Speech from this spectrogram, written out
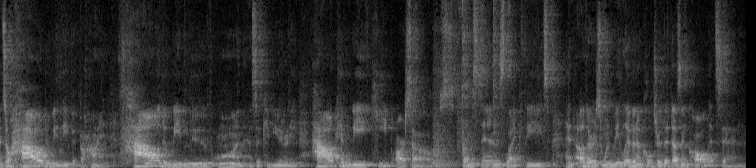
and so, how do we leave it behind? How do we move on as a community? How can we keep ourselves from sins like these and others when we live in a culture that doesn't call it sin,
